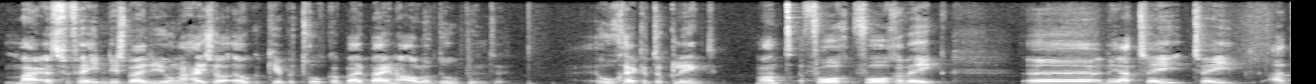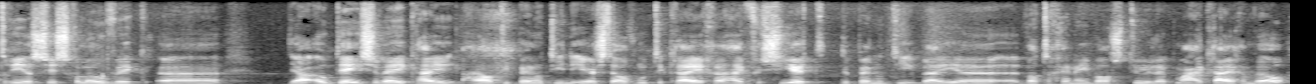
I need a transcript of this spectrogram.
maar het vervelende is bij die jongen, hij is wel elke keer betrokken bij bijna alle doelpunten. Hoe gek het ook klinkt. Want vor, vorige week, eh, nou ja, twee, twee à drie assists geloof ik. Eh, ja, ook deze week, hij, hij had die penalty in de eerste helft moeten krijgen. Hij versiert de penalty bij, wat er geen één was natuurlijk, maar hij krijgt hem wel.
